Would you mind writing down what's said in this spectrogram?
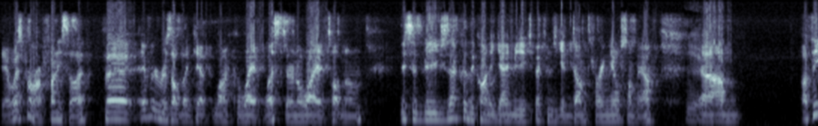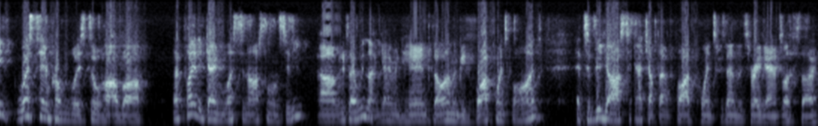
Yeah, West Brom are a funny side. For every result they get, like away at Leicester and away at Tottenham, this would be exactly the kind of game you'd expect them to get done 3 0 somehow. Yeah. Um, I think West Ham probably still harbour. They played a game less than Arsenal and City. Um, if they win that game in hand, they'll only be five points behind. It's a big ask to catch up that five points with only three games left, though.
